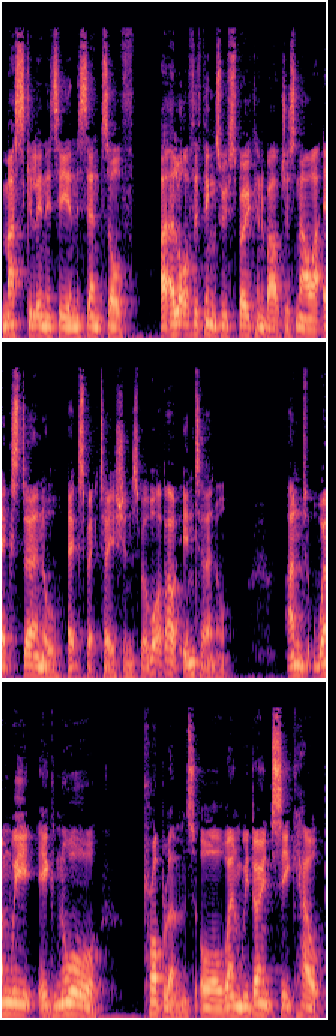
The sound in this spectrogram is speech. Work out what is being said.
masculinity in the sense of uh, a lot of the things we've spoken about just now are external expectations, but what about internal? And when we ignore problems or when we don't seek help,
